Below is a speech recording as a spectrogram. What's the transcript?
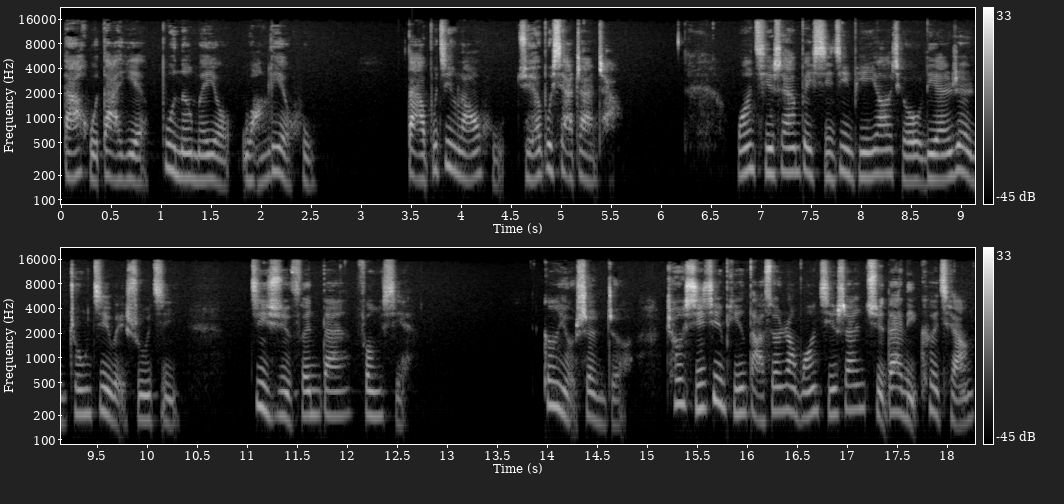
打虎大业不能没有王猎户，打不进老虎，绝不下战场。王岐山被习近平要求连任中纪委书记，继续分担风险。更有甚者，称习近平打算让王岐山取代李克强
